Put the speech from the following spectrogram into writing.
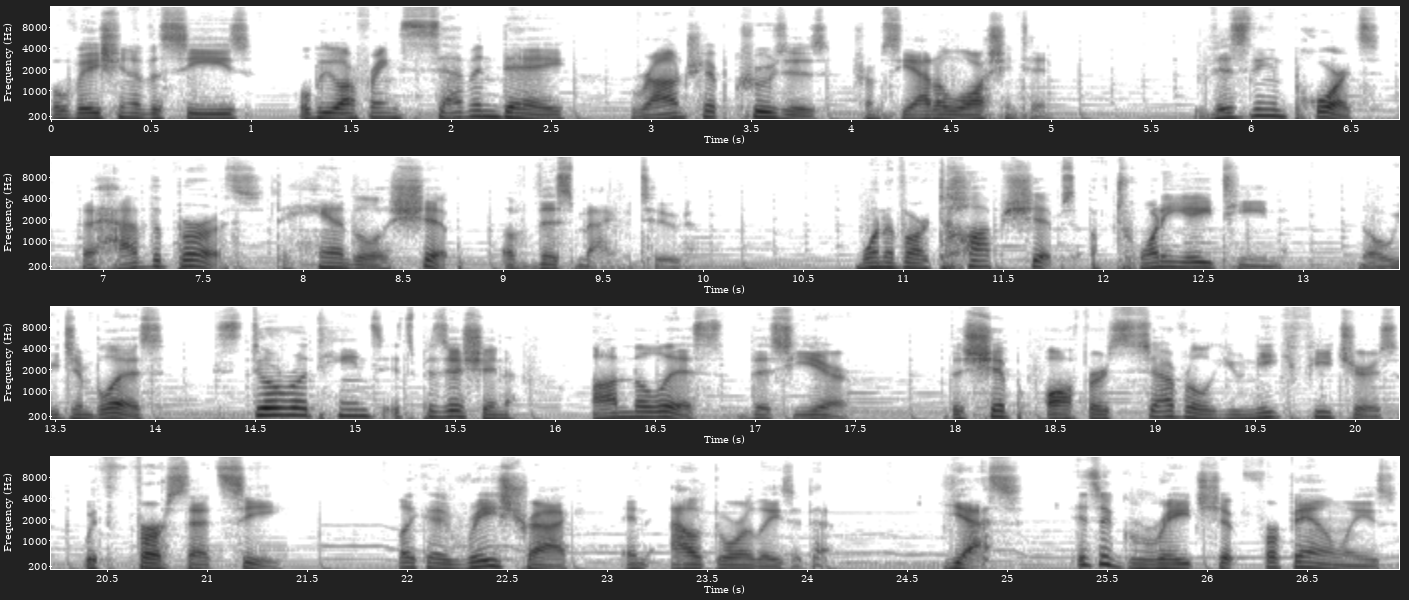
Ovation of the Seas will be offering seven day round trip cruises from Seattle, Washington, visiting ports that have the berths to handle a ship of this magnitude. One of our top ships of 2018, Norwegian Bliss, still retains its position on the list this year. The ship offers several unique features with First at Sea, like a racetrack and outdoor laser tag. Yes, it's a great ship for families,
